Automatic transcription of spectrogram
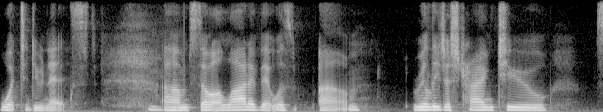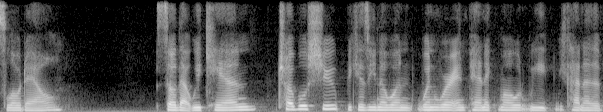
what to do next mm-hmm. um, so a lot of it was um, really just trying to slow down so that we can troubleshoot because you know when when we're in panic mode we, we kind of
